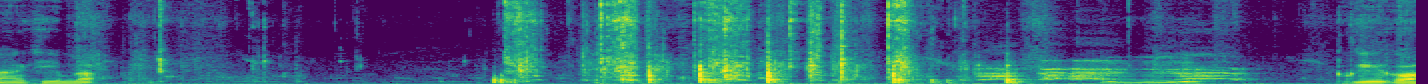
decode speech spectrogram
นางชิมแล้วอืมโอเคก็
